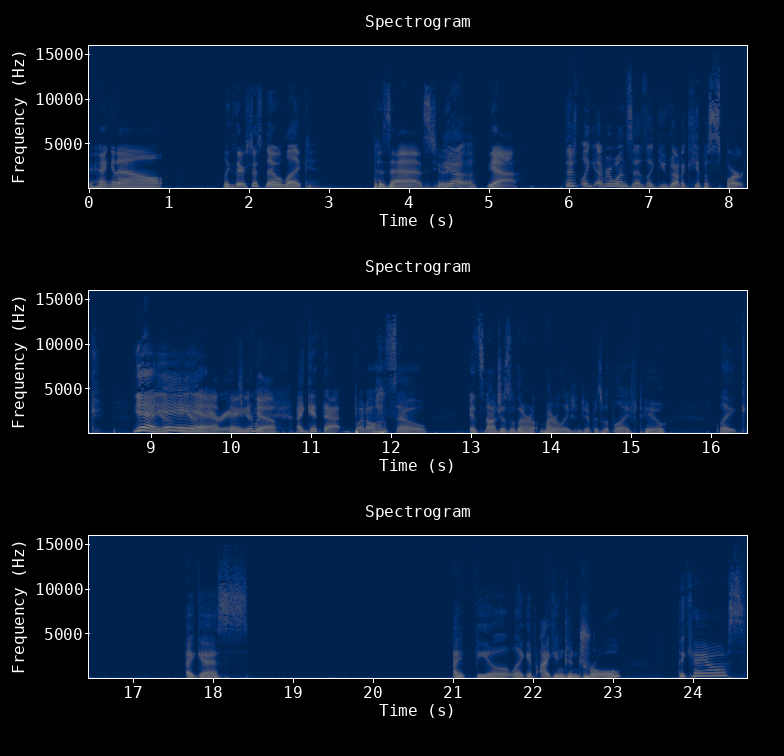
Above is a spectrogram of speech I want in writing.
you're hanging out. Like there's just no like pizzazz to it. Yeah, yeah. There's like everyone says like you got to keep a spark. yeah In your- yeah in your yeah, there you And, like, go. I get that, but also it's not just with our, my relationship; it's with life too. Like, I guess I feel like if I can control the chaos,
